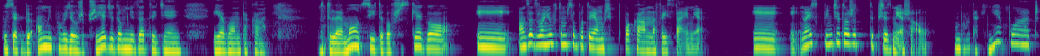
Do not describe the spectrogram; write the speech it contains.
plus jakby on mi powiedział, że przyjedzie do mnie za tydzień i ja byłam taka, no tyle emocji, tego wszystkiego. I on zadzwonił w tą sobotę, ja mu się popłakałam na FaceTime'ie i, i no i skpięcie to, że typ się zmieszał on był taki, nie płacz,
